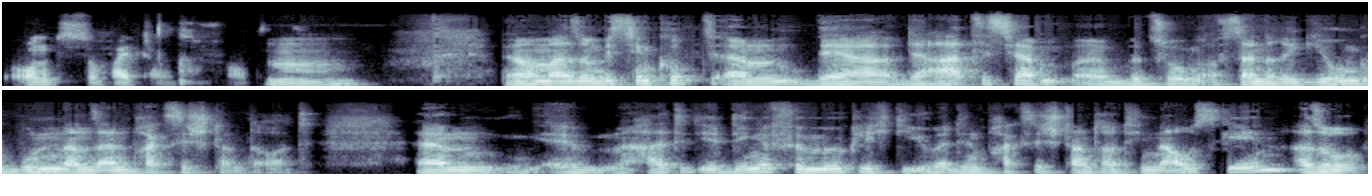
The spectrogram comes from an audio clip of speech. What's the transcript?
und so weiter und so fort. Mhm. Wenn man mal so ein bisschen guckt, ähm, der, der Arzt ist ja äh, bezogen auf seine Region gebunden an seinen Praxisstandort. Ähm, äh, haltet ihr Dinge für möglich, die über den Praxisstandort hinausgehen? Also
